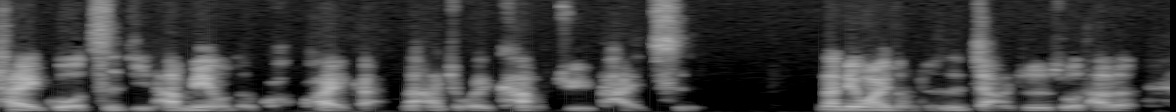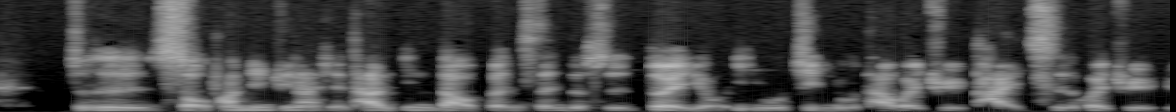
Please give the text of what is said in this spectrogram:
太过刺激，他没有的快感，那他就会抗拒排斥。那另外一种就是讲，就是说他的就是手放进去那些，他阴道本身就是对有异物进入，他会去排斥，会去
